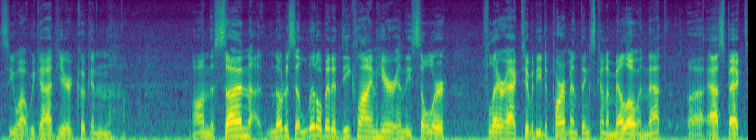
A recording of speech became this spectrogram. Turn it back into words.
See what we got here cooking on the sun. Notice a little bit of decline here in the solar flare activity department. Things kind of mellow in that uh, aspect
